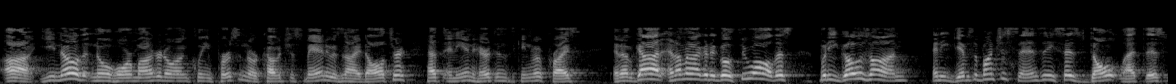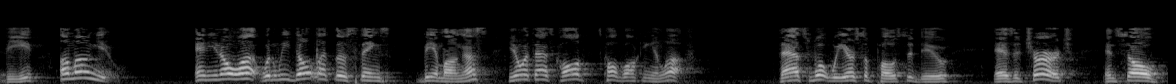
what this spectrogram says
uh, ye know that no whoremonger, no unclean person, nor covetous man who is an idolater hath any inheritance in the kingdom of Christ and of God. And I'm not going to go through all this, but he goes on and he gives a bunch of sins and he says, don't let this be among you. And you know what? When we don't let those things be among us, you know what that's called? It's called walking in love. That's what we are supposed to do as a church. And so,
